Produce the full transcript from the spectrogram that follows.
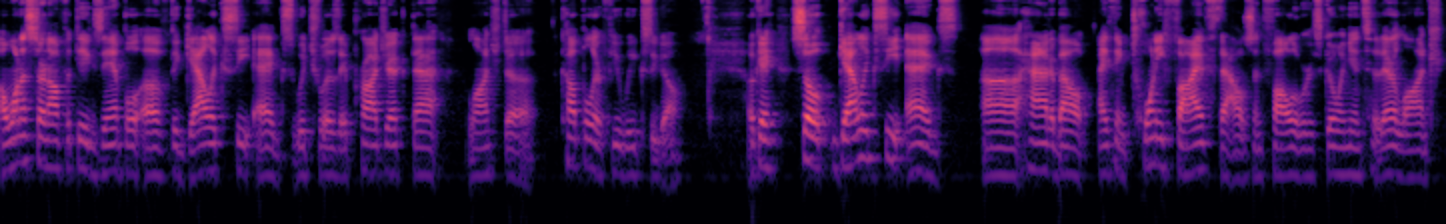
I want to start off with the example of the Galaxy Eggs, which was a project that launched a couple or a few weeks ago. Okay, so Galaxy Eggs uh, had about, I think, 25,000 followers going into their launch,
